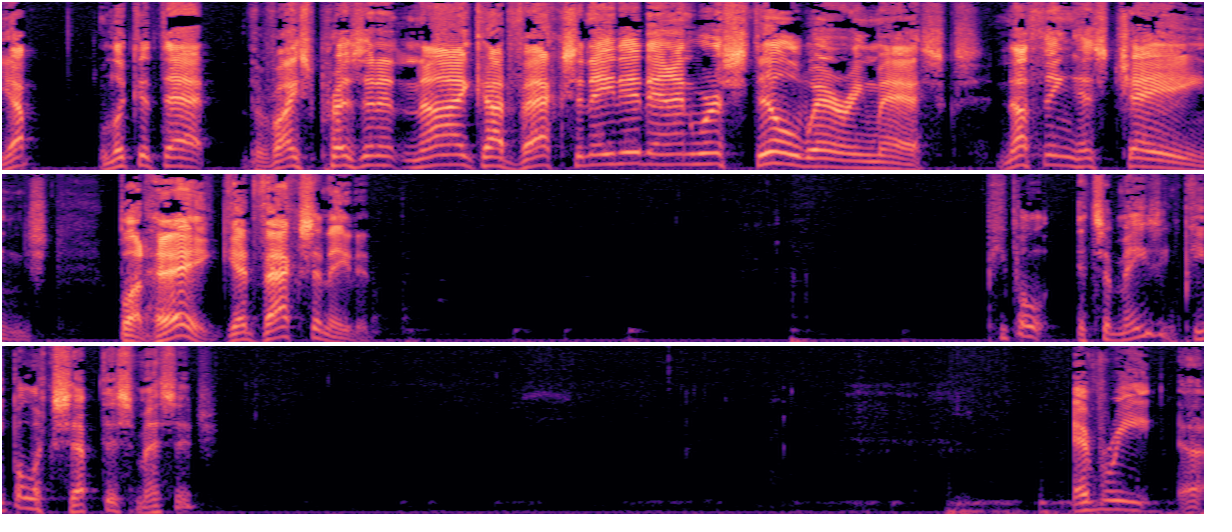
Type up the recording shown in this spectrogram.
Yep, look at that. The vice president and I got vaccinated and we're still wearing masks. Nothing has changed. But hey, get vaccinated. People, it's amazing. People accept this message. Every, uh,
